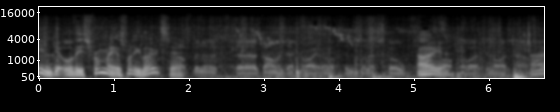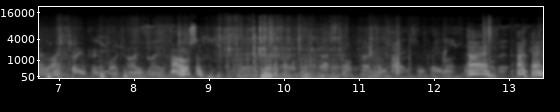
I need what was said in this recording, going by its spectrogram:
you even get all these from, mate? There's bloody loads here. I've been a uh, garment decorator since I left school. Oh, yeah. I work in life now. Oh, right. Screen printer by trade, mate. Oh, awesome. Yeah, so that's my personal collection, pretty much. Oh, yeah. Of it. Okay,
